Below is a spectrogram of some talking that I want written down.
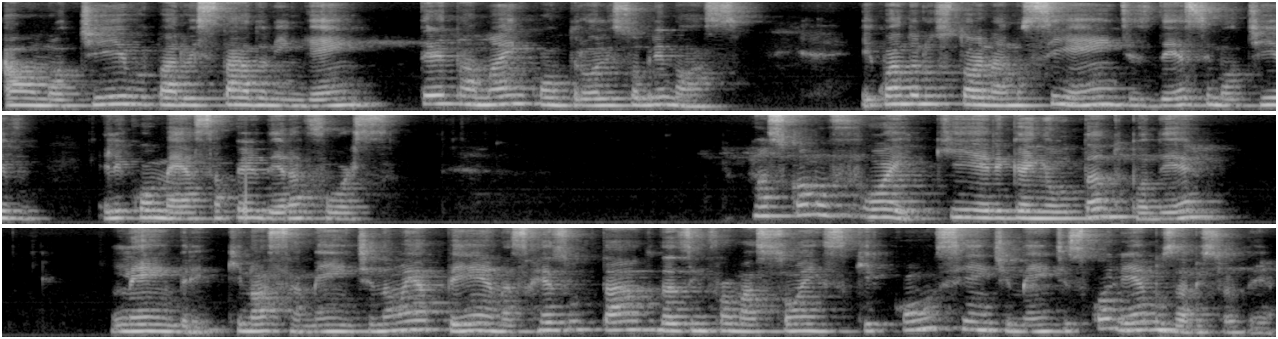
Há um motivo para o Estado ninguém ter tamanho controle sobre nós. E quando nos tornamos cientes desse motivo, ele começa a perder a força. Mas como foi que ele ganhou tanto poder? Lembre que nossa mente não é apenas resultado das informações que conscientemente escolhemos absorver.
